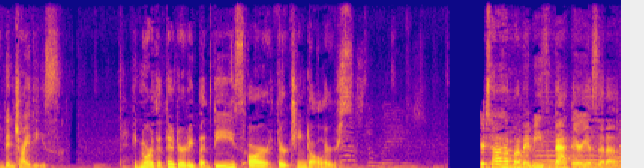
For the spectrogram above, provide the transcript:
then try these. Ignore that they're dirty, but these are $13. Here's how I have my baby's bath area set up.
